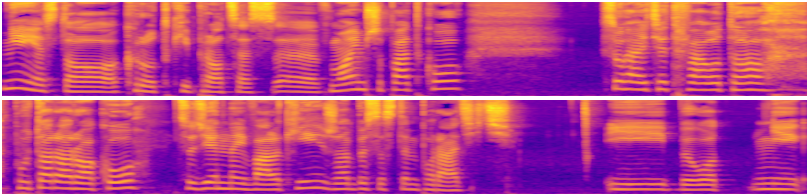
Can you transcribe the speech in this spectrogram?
nie jest to krótki proces. Y, W moim przypadku Słuchajcie, trwało to półtora roku codziennej walki, żeby sobie z tym poradzić. I było ni-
